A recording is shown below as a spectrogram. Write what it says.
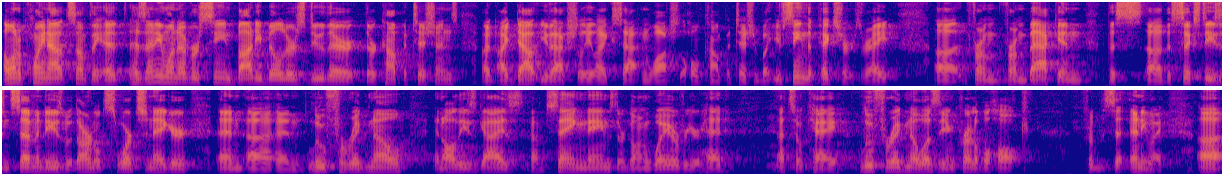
I want to point out something. Uh, has anyone ever seen bodybuilders do their, their competitions? I, I doubt you've actually like sat and watched the whole competition, but you've seen the pictures, right? Uh, from, from back in the, uh, the 60s and 70s with Arnold Schwarzenegger and, uh, and Lou Ferrigno and all these guys. I'm saying names, they're going way over your head. That's okay. Lou Ferrigno was the Incredible Hulk from the anyway uh,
